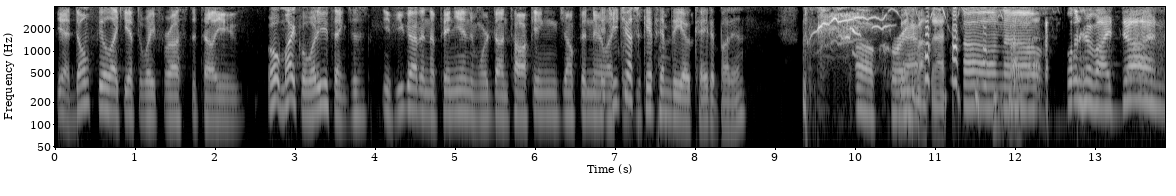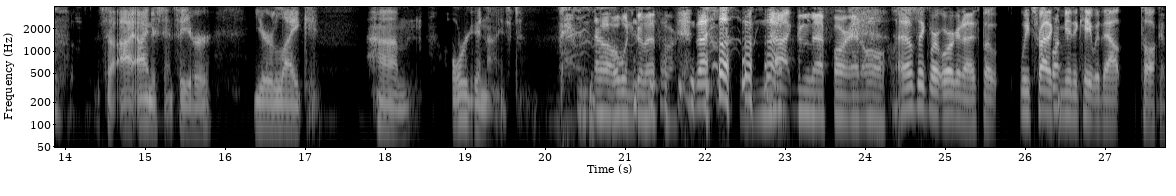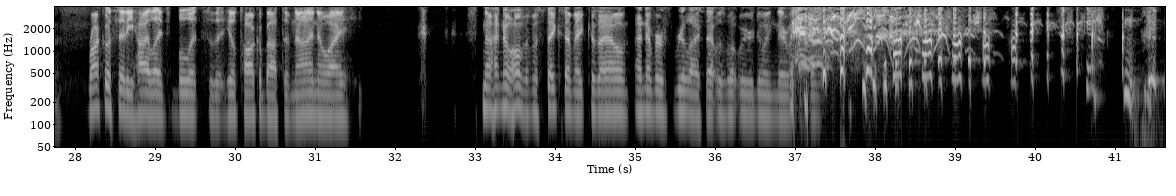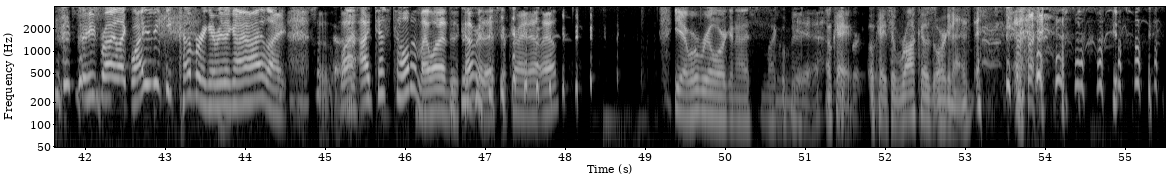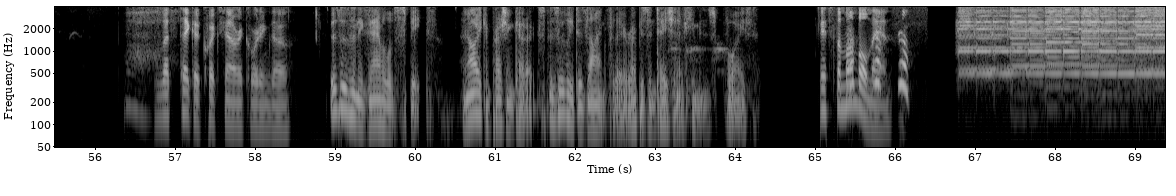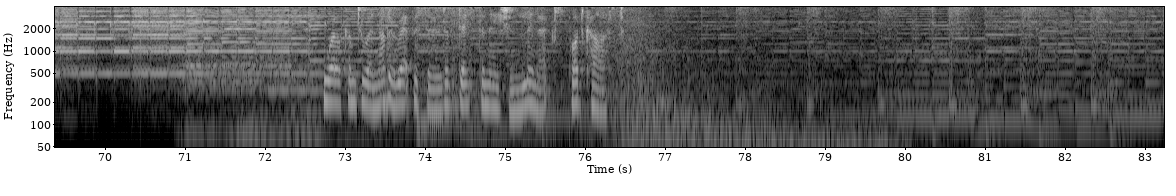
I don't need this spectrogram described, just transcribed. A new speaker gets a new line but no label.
Yeah, don't feel like you have to wait for us to tell you. Oh, Michael, what do you think? Just if you got an opinion and we're done talking, jump in there.
Did
like
you
we're
just give him the okay to butt in?
Oh crap!
Think about that.
Oh no! what have I done?
So I, I understand. So you're you're like um organized.
No, I wouldn't go that far. Not go that far at all.
I don't think we're organized, but we try to communicate without talking.
Rocco said he highlights bullets so that he'll talk about them. Now I know I. Now I know all the mistakes I make because I don't- I never realized that was what we were doing there. With the so he's probably like, "Why does he keep covering everything I highlight?"
Well, I just told him I wanted to cover this for crying out loud.
Yeah, we're real organized, Michael.
Yeah.
Okay. Okay. So Rocco's organized.
Let's take a quick sound recording, though.
this is an example of Speex, an audio compression codec specifically designed for the representation of human voice.
It's the Mumble Man.
Welcome to another episode of Destination Linux Podcast.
